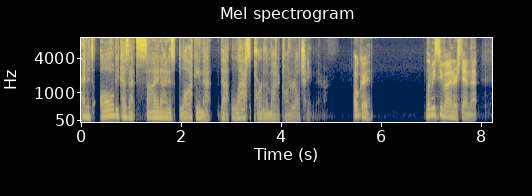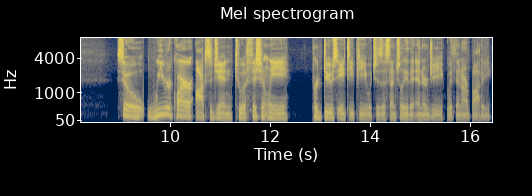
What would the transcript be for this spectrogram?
and it's all because that cyanide is blocking that that last part of the mitochondrial chain there okay let me see if i understand that so we require oxygen to efficiently produce ATP, which is essentially the energy within our body.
